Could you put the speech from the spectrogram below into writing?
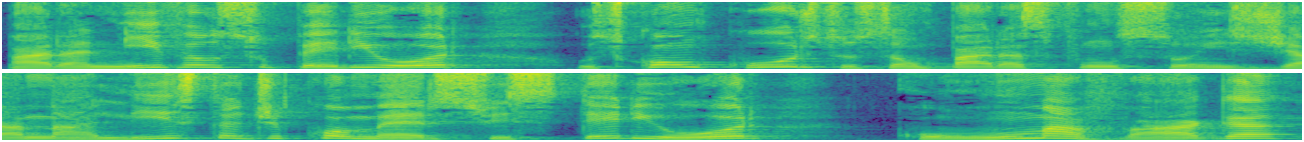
Para nível superior, os concursos são para as funções de analista de comércio exterior, com uma vaga,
